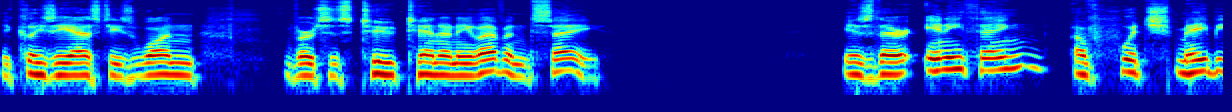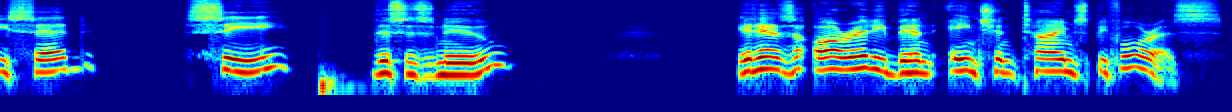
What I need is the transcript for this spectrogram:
Ecclesiastes 1 verses 2, 10, and 11 say, Is there anything of which may be said, See, this is new. It has already been ancient times before us.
